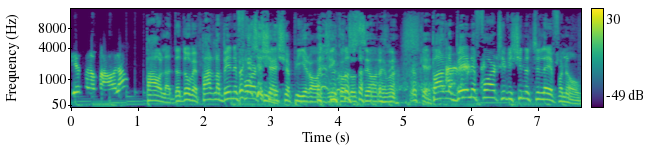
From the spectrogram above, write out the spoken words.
io sono Paola. Paola, da dove? Parla bene Perché forte. c'è Shel Shapiro oggi in so, conduzione? così. Ma- ok. Parla bene forte vicino al telefono.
